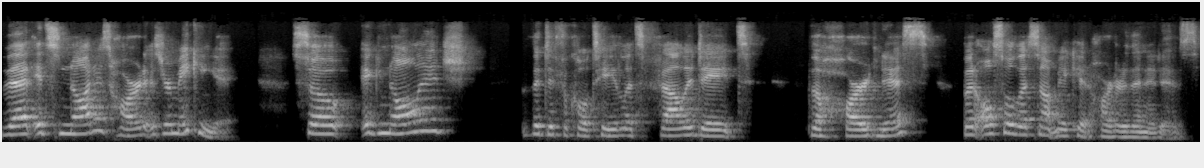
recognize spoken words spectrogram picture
that it's not as hard as you're making it. So acknowledge the difficulty. Let's validate the hardness, but also let's not make it harder than it is.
